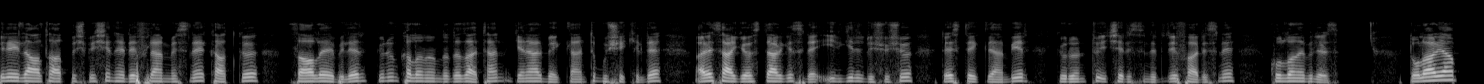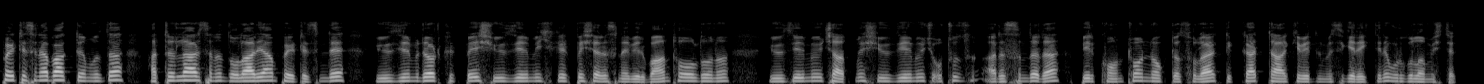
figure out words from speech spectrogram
1.56.65'in hedeflenmesine katkı sağlayabilir. Günün kalanında da zaten genel beklenti bu şekilde. RSI göstergesi de ilgili düşüşü destekleyen bir görüntü içerisindedir ifadesini kullanabiliriz. Dolar yan paritesine baktığımızda hatırlarsanız dolar yan paritesinde 124.45-122.45 arasında bir bant olduğunu, 123.60-123.30 arasında da bir kontrol noktası olarak dikkat takip edilmesi gerektiğini vurgulamıştık.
